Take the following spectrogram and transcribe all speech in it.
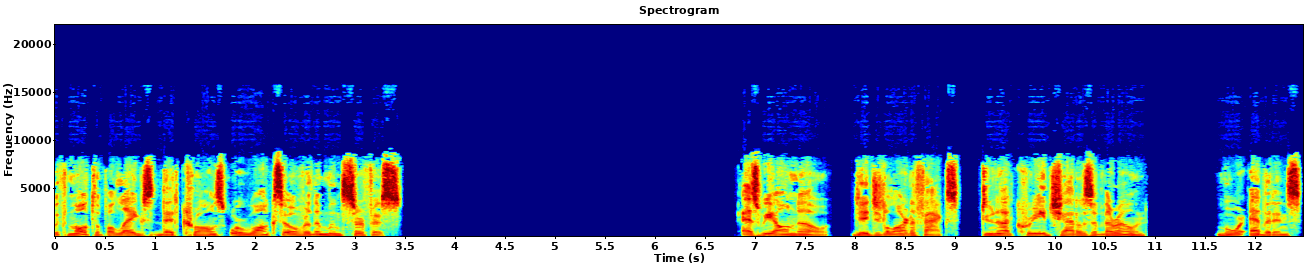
with multiple legs that crawls or walks over the moon's surface. As we all know, digital artifacts do not create shadows of their own. More evidence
